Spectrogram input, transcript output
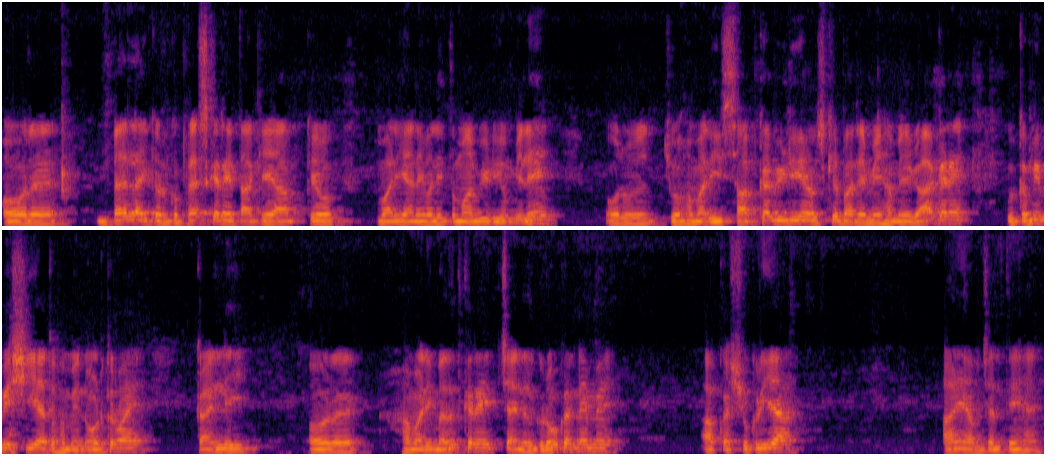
और बेल आइकन को प्रेस करें ताकि आपको हमारी आने वाली तमाम वीडियो मिलें और जो हमारी सबका वीडियो है उसके बारे में हमें आगाह करें। कोई कमी पेशी है तो हमें नोट करवाएँ काइंडली और हमारी मदद करें चैनल ग्रो करने में। आपका शुक्रिया। आए अब चलते हैं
